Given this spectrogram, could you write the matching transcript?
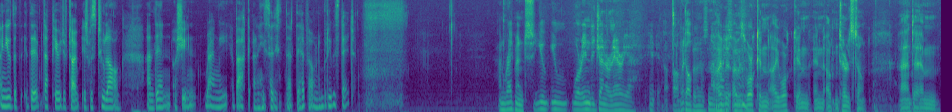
I knew that the, that period of time it was too long. And then Oisín rang me back, and he said that they had found him, but he was dead. And Redmond, you, you were in the general area of Dublin, isn't that I, right? I was working. I work in, in out in Tyrrelstown, and um,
